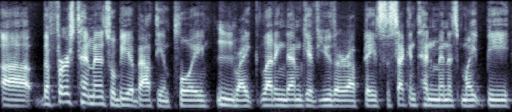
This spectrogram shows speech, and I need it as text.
uh, the first 10 minutes will be about the employee, mm. right? Letting them give you their updates. The second 10 minutes might be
